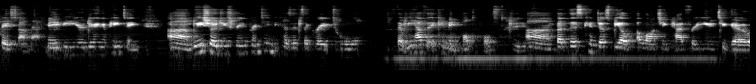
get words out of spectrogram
based on that. Maybe you're doing a painting. Um, we showed you screen printing because it's a great tool that we have that can make multiples. Um, but this can just be a, a launching pad for you to go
